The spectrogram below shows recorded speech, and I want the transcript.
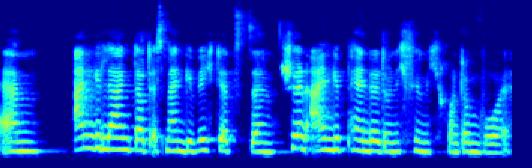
ähm, angelangt. Dort ist mein Gewicht jetzt ähm, schön eingependelt und ich fühle mich rundum wohl.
